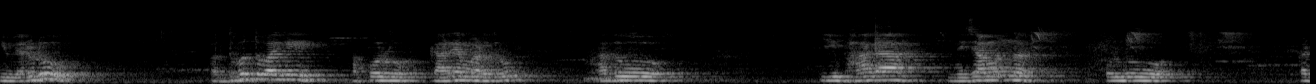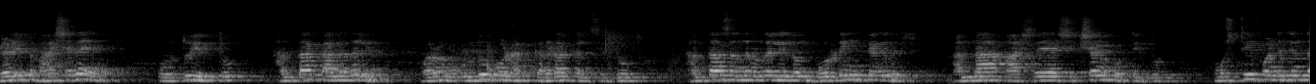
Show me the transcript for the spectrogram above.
ಇವೆರಡೂ ಅದ್ಭುತವಾಗಿ ಅಪ್ಪರು ಕಾರ್ಯ ಮಾಡಿದ್ರು. ಅದು ಈ ಭಾಗ ನಿಜಾಮನ್ನ ಒಂದು ಆಡಳಿತ ಭಾಷೆನೇ ಉರ್ದು ಇತ್ತು. ಅಂಥ ಕಾಲದಲ್ಲಿ ಹೊರ ಉರ್ದು ಬೋರ್ಡ್ ಕನ್ನಡ ಕಲಿಸಿದ್ದು. ಅಂಥ ಸಂದರ್ಭದಲ್ಲಿ ಇಲ್ಲೊಂದು ಬೋರ್ಡಿಂಗ್ ತೆಗೆದು ಅನ್ನ, ಆಶ್ರಯ, ಶಿಕ್ಷಣ ಕೊಟ್ಟಿದ್ದು. ಮುಷ್ಟಿ ಫಂಡ್ದಿಂದ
